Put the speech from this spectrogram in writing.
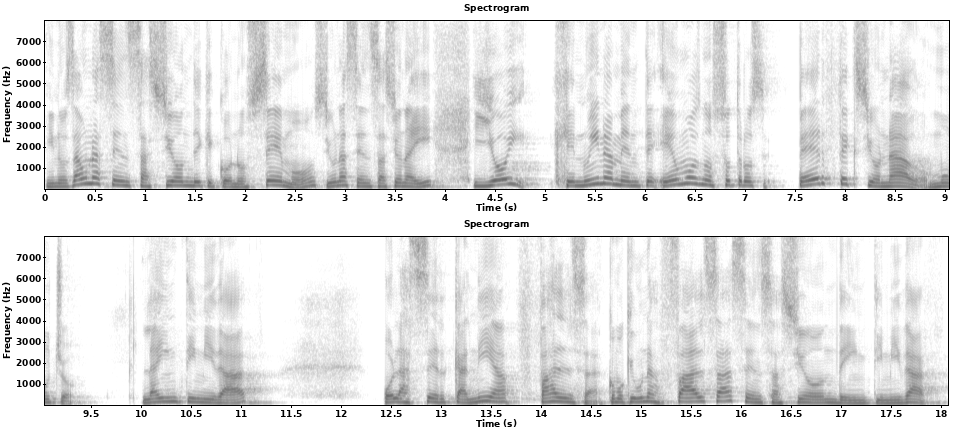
y nos da una sensación de que conocemos y una sensación ahí. Y hoy genuinamente hemos nosotros perfeccionado mucho la intimidad o la cercanía falsa, como que una falsa sensación de intimidad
